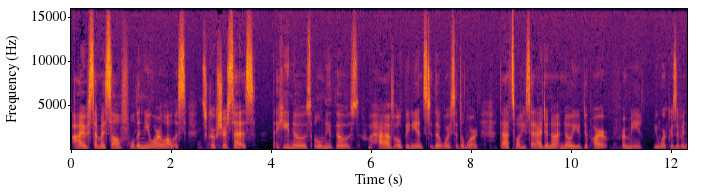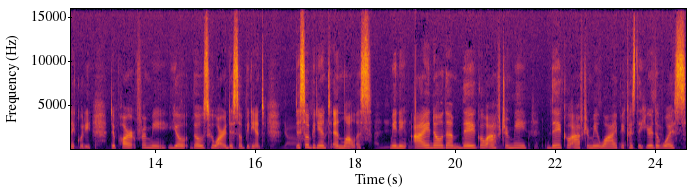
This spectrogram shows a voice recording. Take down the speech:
I sent myself. Well, then you are lawless. Scripture says that he knows only those who have obedience to the voice of the Lord. That's why he said, I do not know you. Depart from me, you workers of iniquity. Depart from me, you, those who are disobedient. Disobedient and lawless, meaning I know them. They go after me. They go after me. Why? Because they hear the voice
